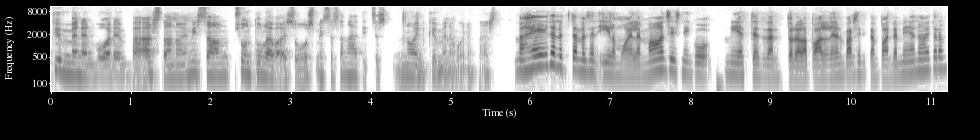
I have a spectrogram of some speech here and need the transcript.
kymmenen vuoden päästä, noin, missä on sun tulevaisuus, missä sä näet itse noin kymmenen vuoden päästä? Mä heitän nyt tämmöisen ilmoille. Mä oon siis niinku miettinyt tätä nyt todella paljon, varsinkin tämän pandemian aikana.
